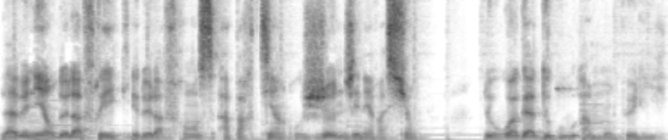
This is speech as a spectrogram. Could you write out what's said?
L'avenir de l'Afrique et de la France appartient aux jeunes générations de Ouagadougou à Montpellier.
